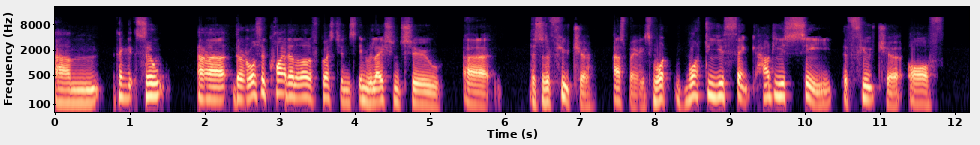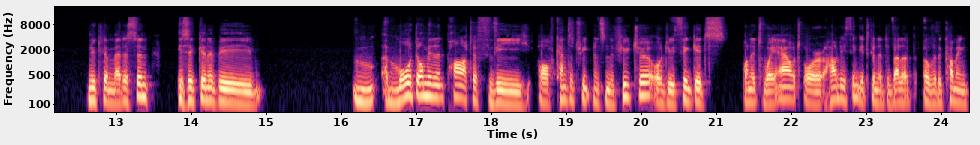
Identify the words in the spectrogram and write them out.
um, thank you. So uh, there are also quite a lot of questions in relation to uh, the sort of future aspects. What what do you think? How do you see the future of nuclear medicine? Is it going to be a more dominant part of the of cancer treatments in the future, or do you think it's on its way out, or how do you think it's going to develop over the coming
